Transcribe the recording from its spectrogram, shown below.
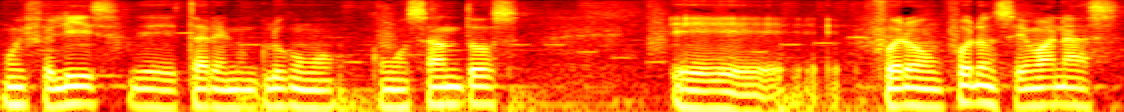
muy feliz de estar en un club como, como Santos. Eh, fueron, fueron semanas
